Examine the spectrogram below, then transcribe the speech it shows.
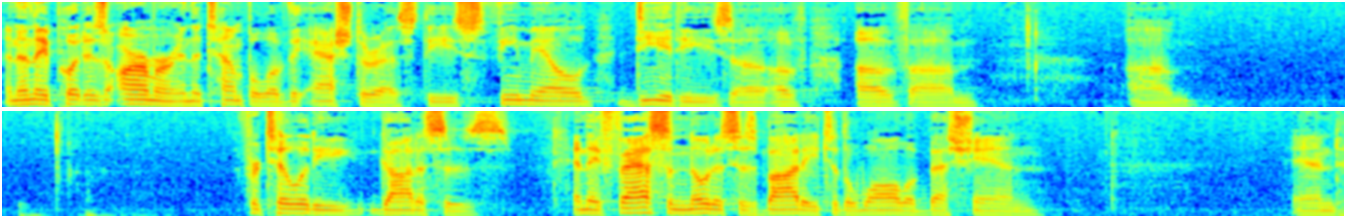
And then they put his armor in the temple of the Ashtoreth, these female deities of, of um, um, fertility goddesses. And they fastened, notice, his body to the wall of Bethshan. And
